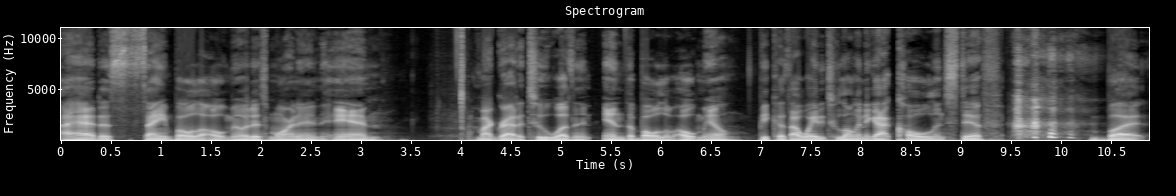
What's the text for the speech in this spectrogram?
i had the same bowl of oatmeal this morning and my gratitude wasn't in the bowl of oatmeal because I waited too long and it got cold and stiff. but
